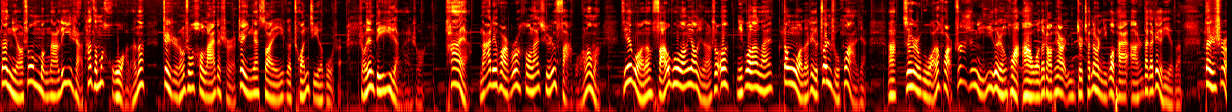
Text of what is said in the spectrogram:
但你要说蒙娜丽莎她怎么火的呢？这只能说后来的事儿，这应该算一个传奇的故事。首先，第一点来说，他呀拿这画不是后来去人法国了吗？结果呢，法国国王邀请他说：“嗯，你过来来当我的这个专属画家啊，就是我的画只许你一个人画啊，我的照片你就全都是你给我拍啊，是大概这个意思。”但是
